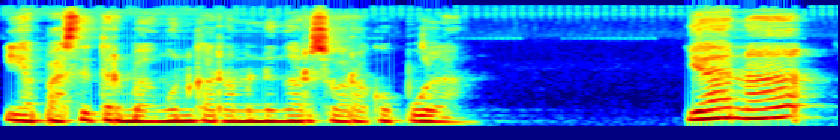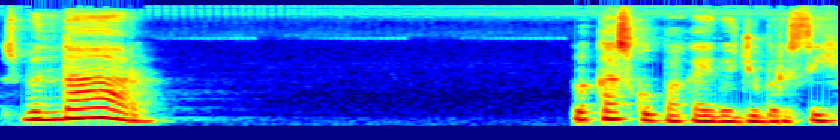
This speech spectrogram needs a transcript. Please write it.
Ia pasti terbangun karena mendengar suaraku pulang. Ya nak, sebentar. Lekas ku pakai baju bersih.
